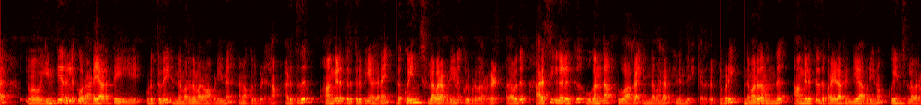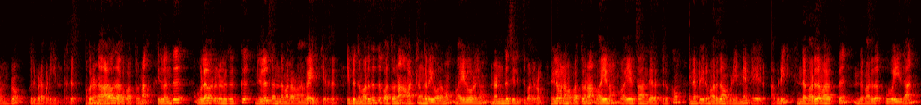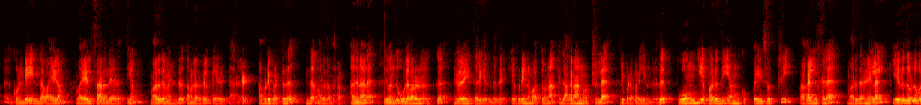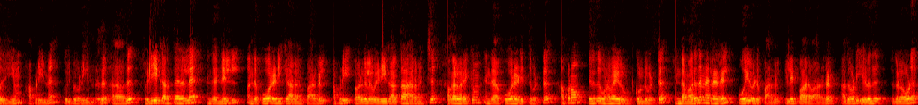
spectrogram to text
இந்தியர்களுக்கு ஒரு அடையாளத்தை கொடுத்தது இந்த மருத மரம் அப்படின்னு நம்ம குறிப்பிடலாம். அடுத்தது ஆங்கிலத்தில் திருப்பியும் இதனை த குயின்ஸ் ஃப்ளவர் அப்படின்னு குறிப்பிடுவார்கள். அதாவது அரசிகளுக்கு உகந்த பூவாக இந்த மலர் இருந்திருக்கிறது. இப்படி இந்த மருதம் வந்து ஆங்கிலத்தில் த பிரைட் ஆஃப் இந்தியா அப்படின்னும் குயின்ஸ் ஃப்ளவர் என்றும் குறிப்பிடப்படுகின்றது. அப்புறம் நாலாவதாக பார்த்தோம்னா இது வந்து உழவர்களுக்கு நிழல் தந்த மலராக இருக்கிறது. இப்போ இந்த மருதத்தை பார்த்தோம்னா ஆற்றங்கரையோரமும் வயலோரையும் நன்கு செழித்து வளரும். மேலும் நம்ம பார்த்தோம்னா வயலும் வயல் சார்ந்த இடத்திற்கும் என்ன பேர்? மருதம் அப்படின்னே பேர். அப்படி இந்த மருத மரத்து இந்த மருத பூவை தான் கொண்டே இந்த வயலும் வயல் சார்ந்த இடத்தையும் மருதம் என்று தமிழர்கள் பெயரிட்டார்கள். அப்படிப்பட்டது இந்த மருத மரம். அதனால இது வந்து உழவர்களுக்கு நிழலை தருகின்றது. எப்படின்னு பார்த்தோம்னா இது அகநானூற்றில் குறிப்பிடப்படுகின்றது. ஓங்கிய பருதியம் குப்பை சுற்றி பகல் சில மருத நிழல் எருதோடு வதியும் அப்படின்னு குறிப்பிடப்படுகின்றது. அதாவது வெளிய கருத்தல இந்த நெல் அந்த போர் அடிக்க ஆரம்பிப்பார்கள். அப்படி அவர்கள் வெளிய கருத்தால் ஆரம்பித்து பகல் வரைக்கும் இந்த போர் அடித்து விட்டு அப்புறம் சிறிது உணவை உட்கொண்டு விட்டு இந்த மருத நிழலில் ஓய்வெடுப்பார்கள் இலைப்பாறுவார்கள் அதோடு எருதுகளோடு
